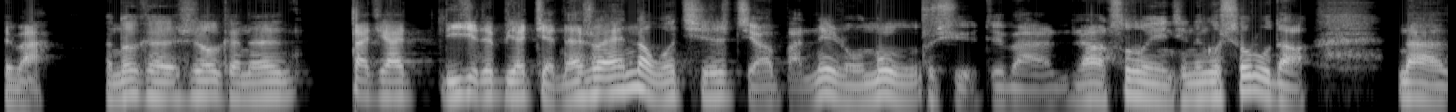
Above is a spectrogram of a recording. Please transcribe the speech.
对吧？很多可能时候可能。大家理解的比较简单，说，哎，那我其实只要把内容弄出去，对吧？让搜索引擎能够收录到，那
